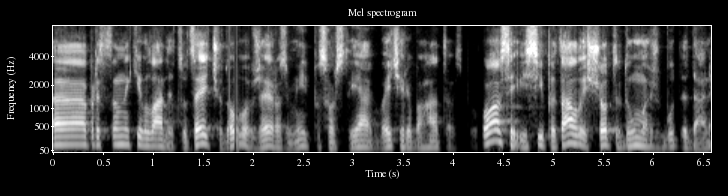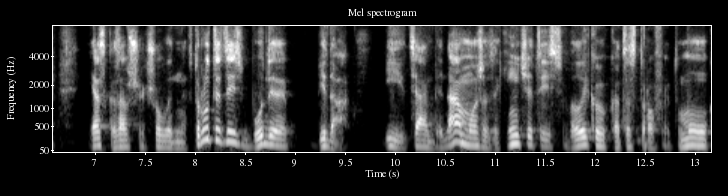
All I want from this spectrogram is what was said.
е, представники влади, то це чудово вже розуміють посольство. Я ввечері багато спілкувався, і всі питали, що ти думаєш, буде далі. Я сказав, що якщо ви не втрутитесь, буде біда. І ця біда може закінчитись великою катастрофою. Тому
